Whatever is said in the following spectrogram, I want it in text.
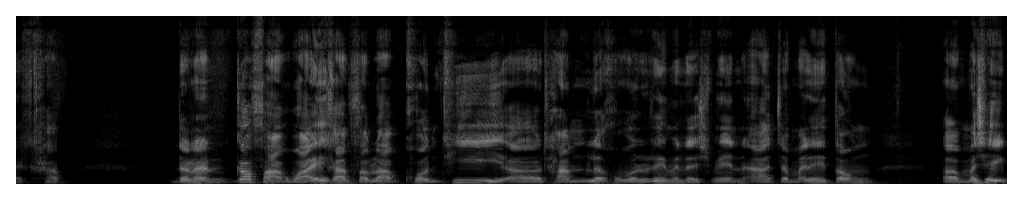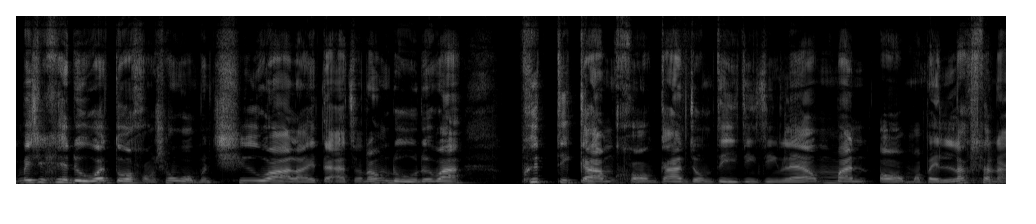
นะครับ ดังนั้นก็ฝากไว้ครับสำหรับคนที่ทำเรื่องของ vulnerability management อาจจะไม่ได้ต้อง เออไม่ใช่ไม่ใช่แค่ดูว่าตัวของช่องโหว่มันชื่อว่าอะไร แต่อาจจะต้องดูด้วยว่าพฤติกรรมของการโจมตีจริง ๆ แล้ว มันออกมาเป็นลักษณะ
